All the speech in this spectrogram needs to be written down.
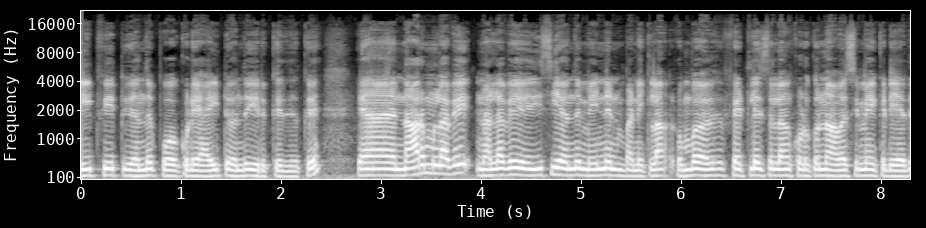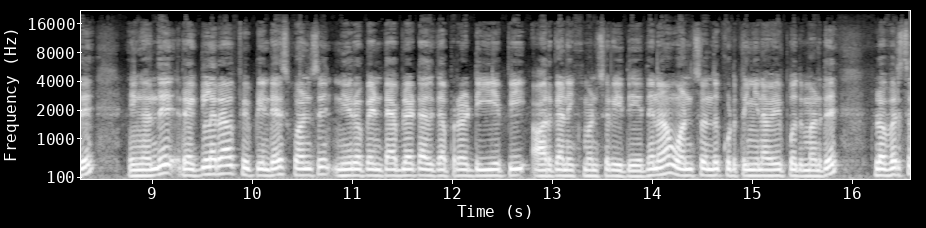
எயிட் ஃபீட் வந்து போகக்கூடிய ஹைட் வந்து இருக்குது இதுக்கு. நார்மலாகவே நல்லாவே ஈஸியாக வந்து மெயின்டைன் பண்ணிக்கலாம். ரொம்ப ஃபெர்டிலைசர்லாம் கொடுக்கணும்னு அவசியமே கிடையாது. நீங்கள் வந்து ரெகுலராக ஃபிஃப்டீன் டேஸ் ஒன்ஸ் நியூரோபென் டேப்லெட் அதுக்கப்புறம் டிஏபி ஆர்கானிக் மன்சூரி இது எதுனா ஒன்ஸ் வந்து கொடுத்தீங்கன்னாவே போதுமானது. ஃப்ளவர்ஸ்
